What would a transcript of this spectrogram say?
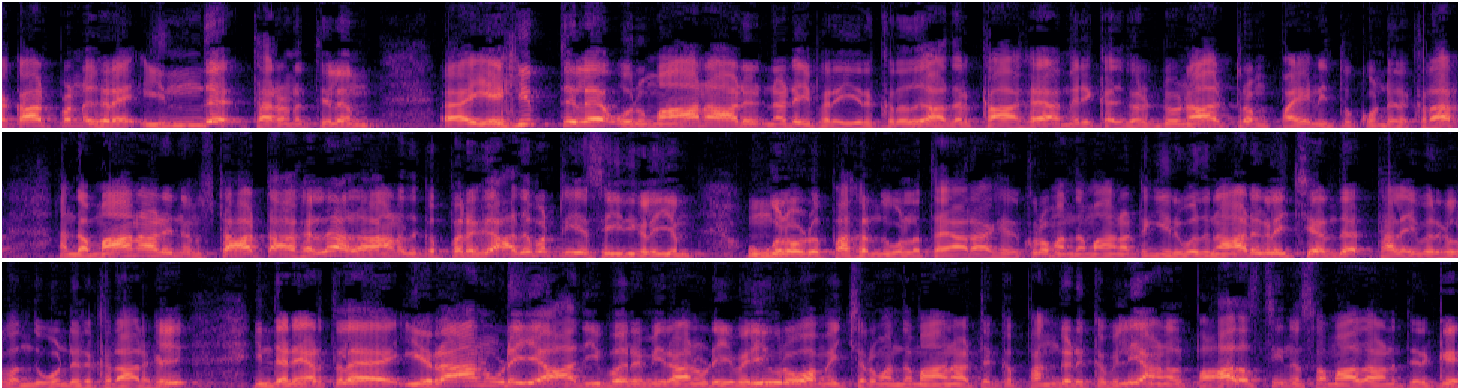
ரெக்கார்ட் பண்ணுகிற இந்த தருணத்திலும் எகிப்தில் ஒரு மாநாடு நடைபெற இருக்கிறது. அதற்காக அமெரிக்க அதிபர் டொனால்ட் ட்ரம்ப் பயணித்துக் கொண்டிருக்கிறார். அந்த மாநாடு இன்னும் ஸ்டார்ட் ஆகல. அது ஆனதுக்கு பிறகு அது பற்றிய செய்திகளையும் உங்களோடு பகிர்ந்து கொள்ள தயாராக இருக்கிறோம். அந்த மாநாட்டுக்கு இருபது நாடுகளைச் சேர்ந்த தலைவர்கள் வந்து கொண்டிருக்கிறார்கள். இந்த நேரத்தில் ஈரானுடைய அதிபரும் ஈரானுடைய வெளியுறவு அமைச்சரும் அந்த மாநாட்டுக்கு பங்கெடுக்கவில்லை. ஆனால் பாலஸ்தீன சமாதானத்திற்கு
